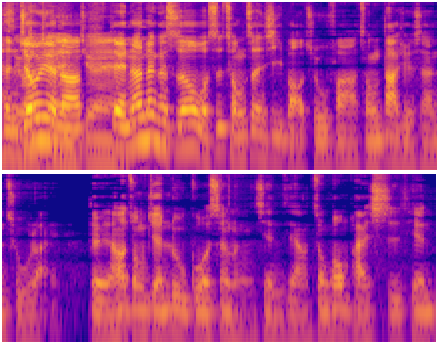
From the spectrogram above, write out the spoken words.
很久远了、时光久远对，那那个时候我是从镇西堡出发，从大雪山出来，对，然后中间路过圣棱线，这样总共排十天，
